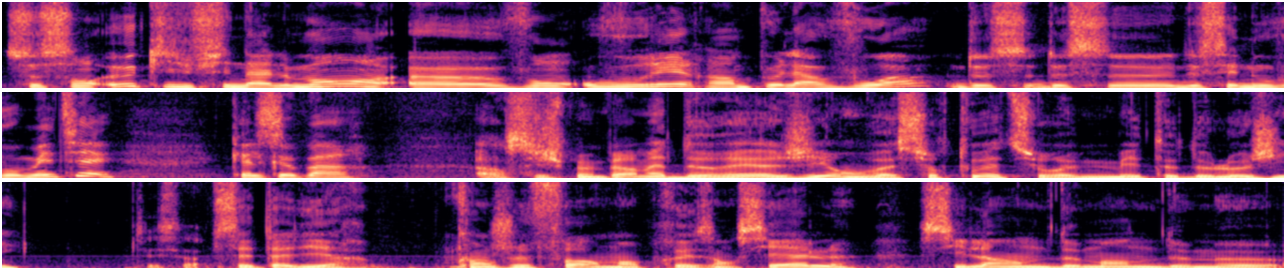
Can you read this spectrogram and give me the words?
ce sont eux qui finalement euh, vont ouvrir un peu la voie de, de, ce, de ces nouveaux métiers, quelque part. Alors, si je peux me permettre de réagir, on va surtout être sur une méthodologie. C'est-à-dire, quand je forme en présentiel, si là on me demande de me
